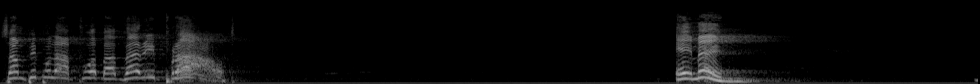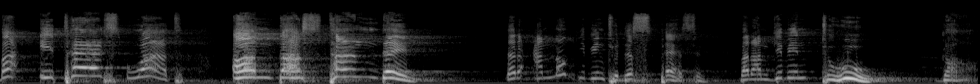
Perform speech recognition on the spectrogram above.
Some people are poor but very proud. Amen. But it takes what? Understanding that I'm not giving to this person, but I'm giving to who? God.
